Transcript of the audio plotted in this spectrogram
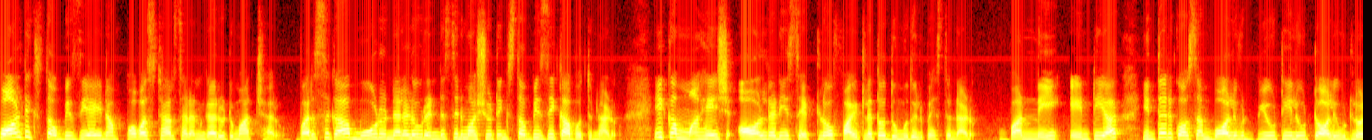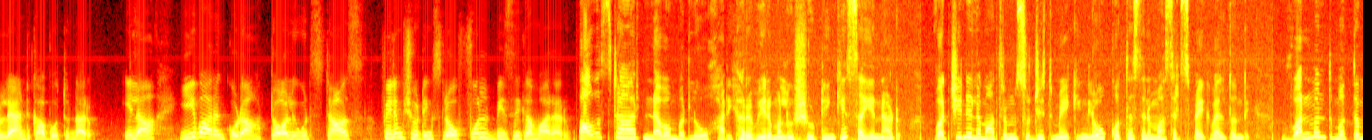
పాలిటిక్స్తో బిజీ అయిన పవర్ స్టార్ సడన్గా రుటు మార్చారు. వరుసగా మూడు నెలలు రెండు సినిమా షూటింగ్స్తో బిజీ కాబోతున్నాడు. ఇక మహేష్ ఆల్రెడీ సెట్లో ఫైట్లతో దుమ్ము దులిపేస్తున్నాడు. బన్నీ ఎన్టీఆర్ ఇద్దరి కోసం బాలీవుడ్ బ్యూటీలు టాలీవుడ్లో ల్యాండ్ కాబోతున్నారు. ఇలా ఈ వారం కూడా టాలీవుడ్ స్టార్స్ ఫిల్మ్ షూటింగ్స్లో ఫుల్ బిజీగా మారారు. పవర్ స్టార్ నవంబర్లో హరిహర వీరమలు షూటింగ్కి సయ్యన్నాడు వచ్చే నెల మాత్రం సుజిత్ మేకింగ్లో కొత్త సినిమా సెట్స్ పైకి వెళ్తుంది. వన్ మంత్ మొత్తం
